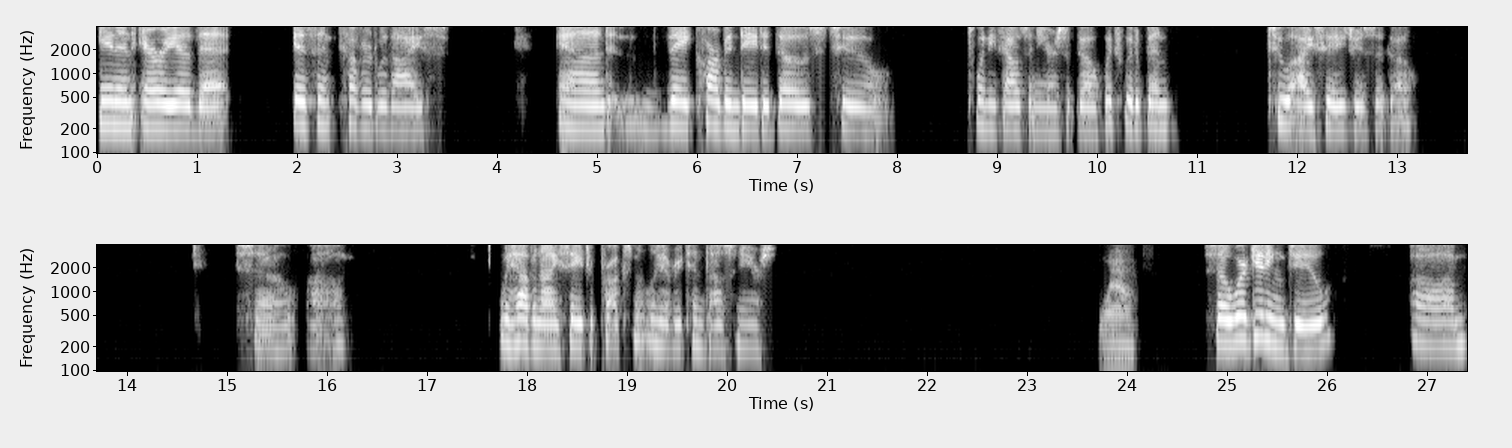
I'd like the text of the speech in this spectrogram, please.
in an area that isn't covered with ice. And they carbon dated those to 20,000 years ago, which would have been two ice ages ago. So uh, we have an ice age approximately every 10,000 years. Wow. So we're getting due. Um,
